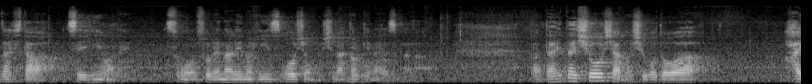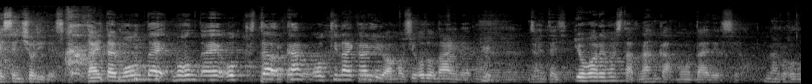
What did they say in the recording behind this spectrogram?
出した製品はねそそれなりの品質保証もしなきゃいけないですから。大体商社の仕事は配線処理ですから。大体問題問題起きたか 起きない限りはもう仕事ないで大体呼ばれましたら何か問題ですよ。なるほど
